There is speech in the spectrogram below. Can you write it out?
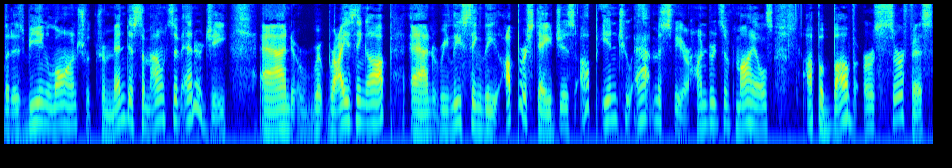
that is being launched with tremendous amounts of energy and rising up and releasing the upper stages up into atmosphere hundreds of miles up above Earth's surface.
